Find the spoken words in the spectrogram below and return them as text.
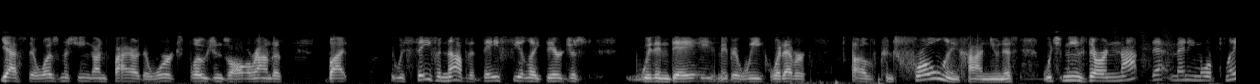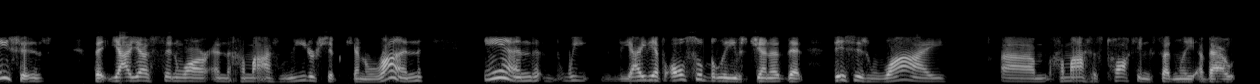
yes, there was machine gun fire, there were explosions all around us, but it was safe enough that they feel like they're just within days, maybe a week, whatever, of controlling Khan Yunis, which means there are not that many more places that Yahya Sinwar and the Hamas leadership can run. And we, the IDF also believes, Jenna, that this is why um, Hamas is talking suddenly about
